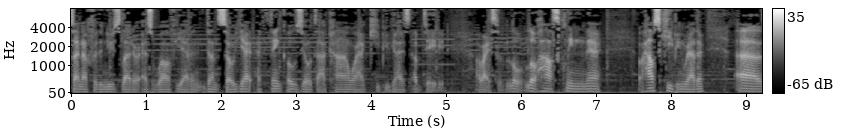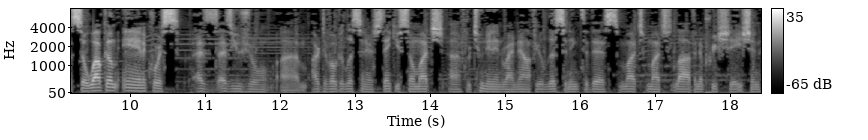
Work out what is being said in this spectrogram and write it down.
sign up for the newsletter as well if you haven't done so yet at thinkozio.com where I keep you guys updated. All right, so a little, little house cleaning there or housekeeping rather. Uh, so welcome, and of course, as as usual, um, our devoted listeners, thank you so much uh, for tuning in right now. If you're listening to this, much much love and appreciation.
